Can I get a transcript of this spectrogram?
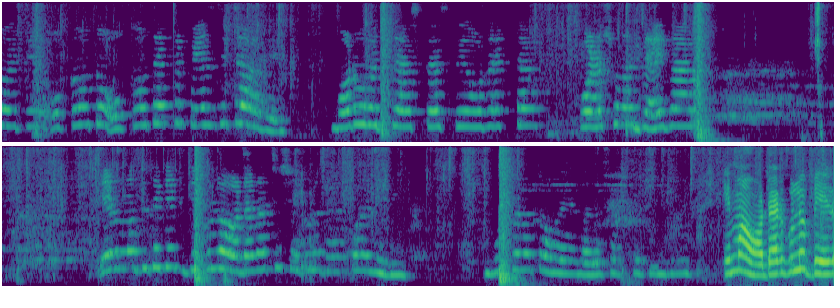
হয়েছে। ওকেও তো ওকেও তো একটা পেজ দিতে হবে। বড় হচ্ছে আস্তে আস্তে ওর একটা পড়াশোনার জায়গা এর মধ্যে থেকে যেগুলো অর্ডার আছে সেগুলো বের করে নিবি। বুঝতে তো হয়ে গেল সব কিছু এমা অর্ডারগুলো বের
